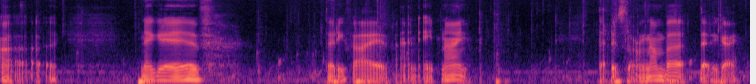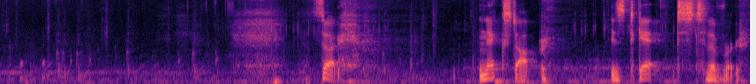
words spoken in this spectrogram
Uh, negative 35 and 89. That is the wrong number. There we go. So, next up is to get to the roof.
